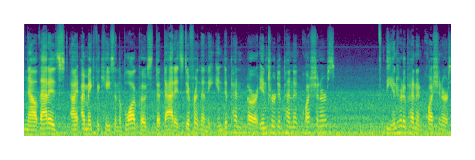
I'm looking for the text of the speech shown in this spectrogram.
Now that is, I, I, make the case in the blog post that that is different than the independent or interdependent questioners. The interdependent questioners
